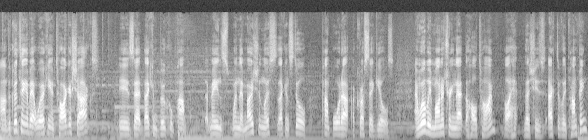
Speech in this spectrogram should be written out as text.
Uh, the good thing about working on tiger sharks is that they can buccal pump. That means when they're motionless, they can still pump water across their gills. And we'll be monitoring that the whole time, like that she's actively pumping.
